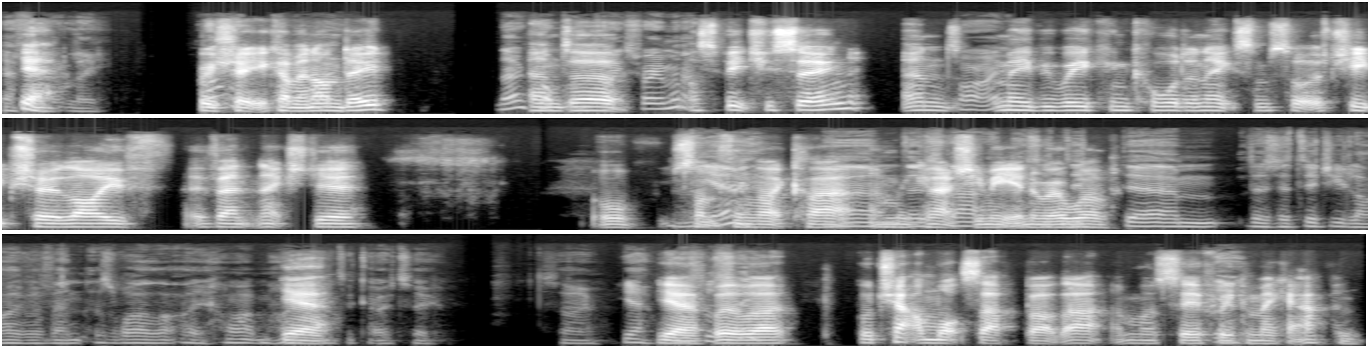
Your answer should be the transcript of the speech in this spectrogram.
Definitely. Yeah. Appreciate you coming on, dude. No problem. And uh, Thanks very much. I'll speak to you soon, and right. maybe we can coordinate some sort of cheap show live event next year, or something yeah. like that, um, and we can actually that, meet in the real world. Um, there's a Digi Live event as well that I, am yeah. to go to. So yeah, yeah, we'll uh, we'll chat on WhatsApp about that, and we'll see if yeah. we can make it happen.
